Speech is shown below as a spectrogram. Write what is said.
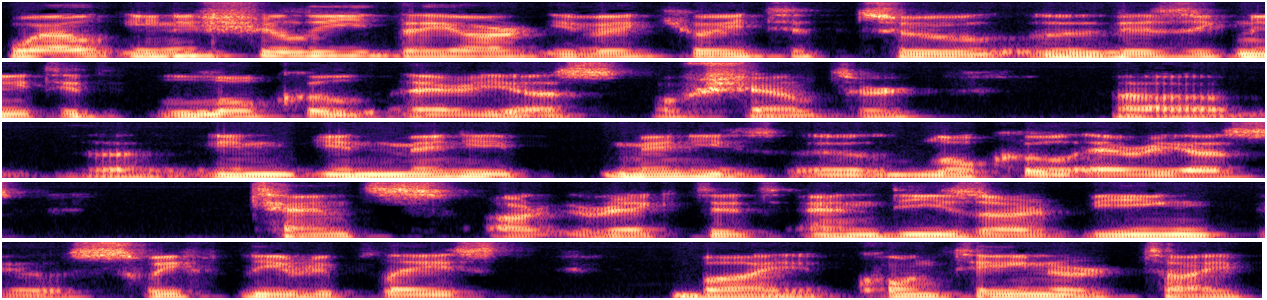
Well, initially they are evacuated to uh, designated local areas of shelter. Uh, in in many many local areas, tents are erected and these are being uh, swiftly replaced by container type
